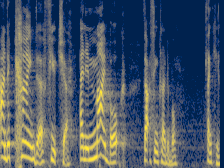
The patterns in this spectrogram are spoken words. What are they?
and a kinder future. And in my book, that's incredible. Thank you.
